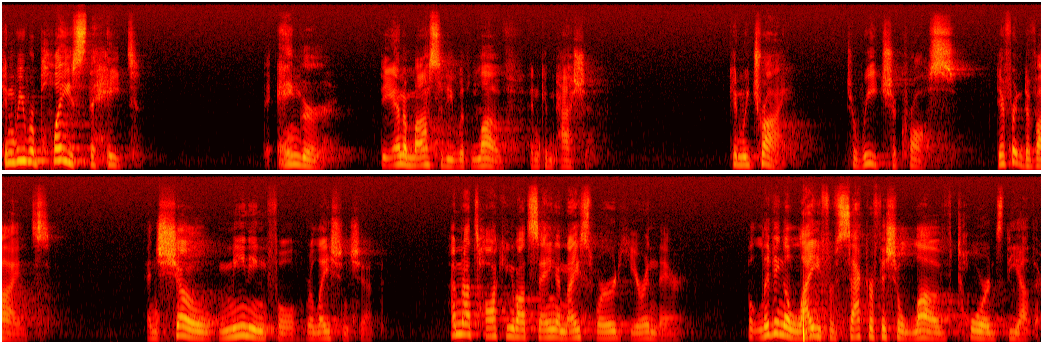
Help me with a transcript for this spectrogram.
Can we replace the hate the anger, the animosity with love and compassion? Can we try to reach across different divides and show meaningful relationship? I'm not talking about saying a nice word here and there, but living a life of sacrificial love towards the other.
